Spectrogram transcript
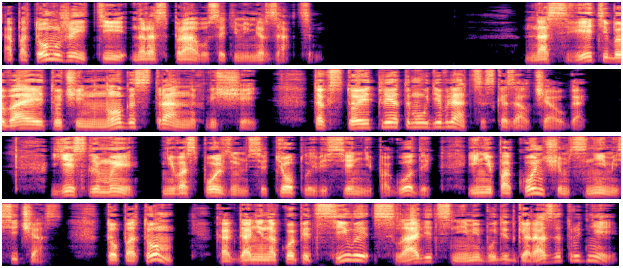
а потом уже идти на расправу с этими мерзавцами. На свете бывает очень много странных вещей. Так стоит ли этому удивляться, сказал Чаугай. Если мы не воспользуемся теплой весенней погодой и не покончим с ними сейчас, то потом, когда они накопят силы, сладить с ними будет гораздо труднее.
